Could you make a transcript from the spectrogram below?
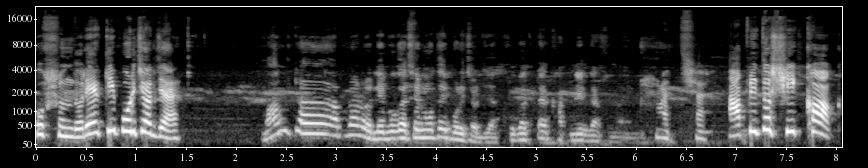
খুব সুন্দর। এর কি পরিচর্যা? মালটা আপনার ওই লেবু গাছের মতোই পরিচর্যা খুব একটা খাটনির গাছ নয়। আচ্ছা আপনি তো শিক্ষক।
